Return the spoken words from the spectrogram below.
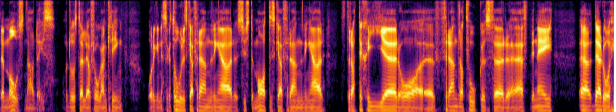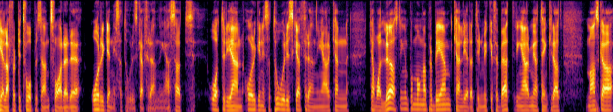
the most nowadays? Och då ställde jag frågan kring organisatoriska förändringar, systematiska förändringar, strategier och eh, förändrat fokus för eh, FBNA eh, där då hela 42 procent svarade organisatoriska förändringar. Så att återigen, organisatoriska förändringar kan, kan vara lösningen på många problem, kan leda till mycket förbättringar, men jag tänker att man ska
